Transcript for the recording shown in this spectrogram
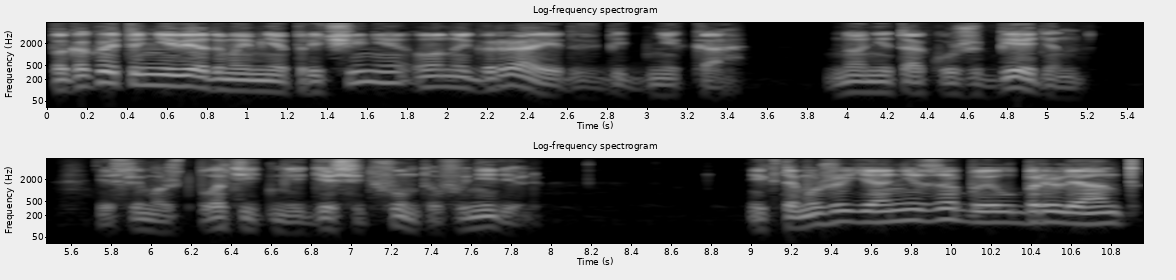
По какой-то неведомой мне причине он играет в бедняка, но не так уж беден, если может платить мне 10 фунтов в неделю. И к тому же я не забыл бриллиант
